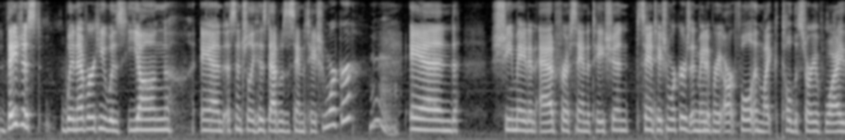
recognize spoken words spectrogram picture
they just whenever he was young and essentially his dad was a sanitation worker Hmm. and she made an ad for a sanitation sanitation workers and made it very artful and like told the story of why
